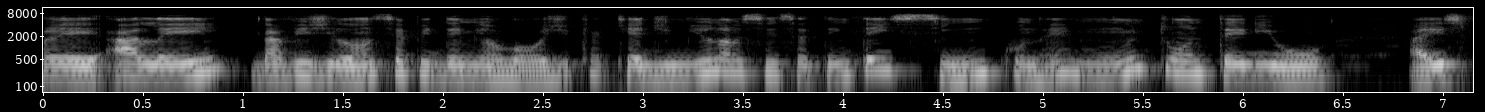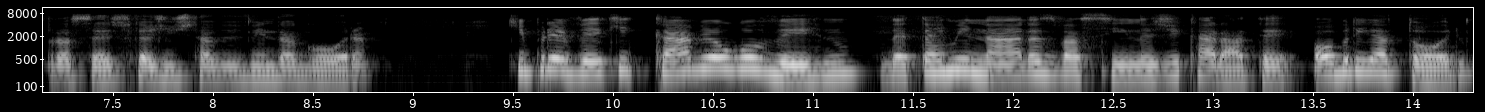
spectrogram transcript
é a Lei da Vigilância Epidemiológica, que é de 1975, né, muito anterior a esse processo que a gente está vivendo agora, que prevê que cabe ao governo determinar as vacinas de caráter obrigatório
